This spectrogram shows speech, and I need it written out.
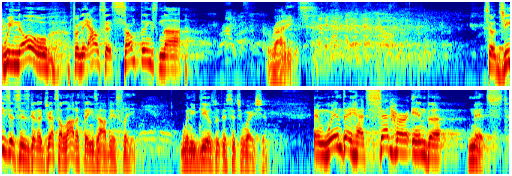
We know from the outset something's not right. So Jesus is going to address a lot of things, obviously, when he deals with this situation. And when they had set her in the midst,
